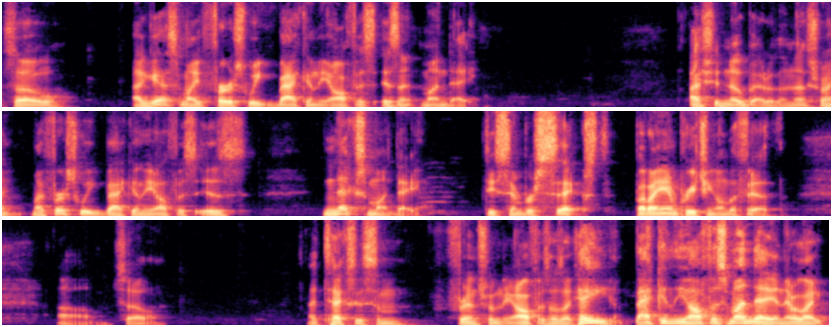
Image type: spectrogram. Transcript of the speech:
So, I guess my first week back in the office isn't Monday. I should know better than this, right? My first week back in the office is next Monday, December 6th, but I am preaching on the 5th. Um, so I texted some friends from the office. I was like, hey, back in the office Monday. And they were like,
